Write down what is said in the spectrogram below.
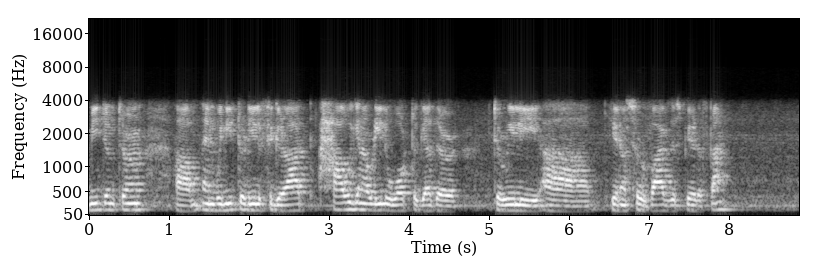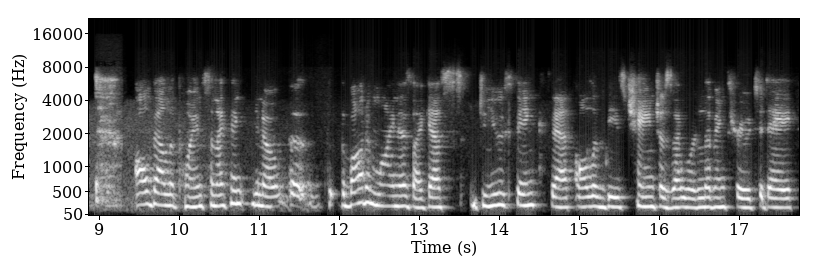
medium term, um, and we need to really figure out how we're gonna really work together to really uh, you know survive this period of time all valid points. And i think you know the the bottom line is i guess do you think that all of these changes that we're living through today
